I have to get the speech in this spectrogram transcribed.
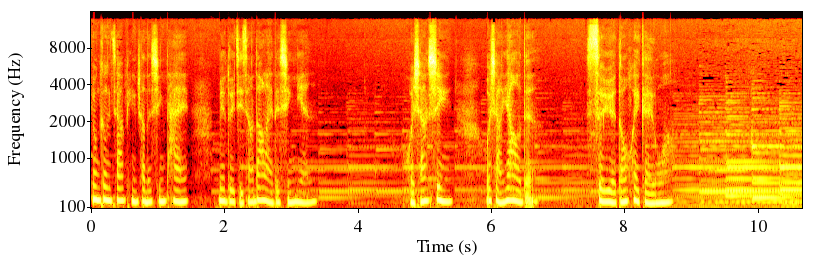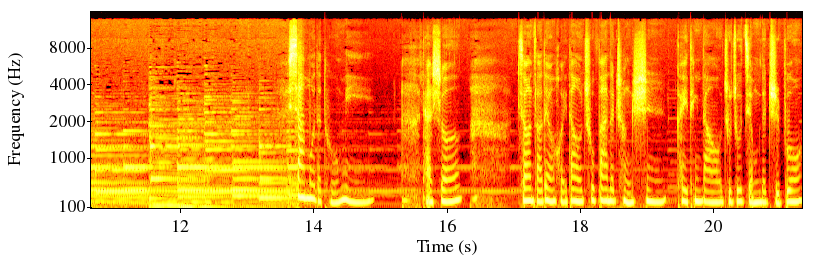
用更加平常的心态面对即将到来的新年。我相信，我想要的，岁月都会给我。夏末的荼蘼，他说：“希望早点回到出发的城市，可以听到猪猪节目的直播。”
